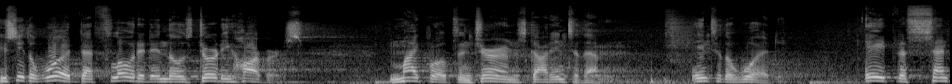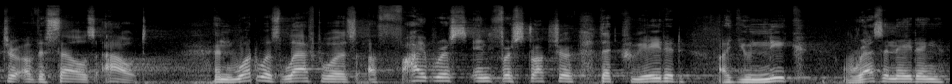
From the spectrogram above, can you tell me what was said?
You see, the wood that floated in those dirty harbors, microbes and germs got into them, into the wood, ate the center of the cells out, and what was left was a fibrous infrastructure that created a unique, resonating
